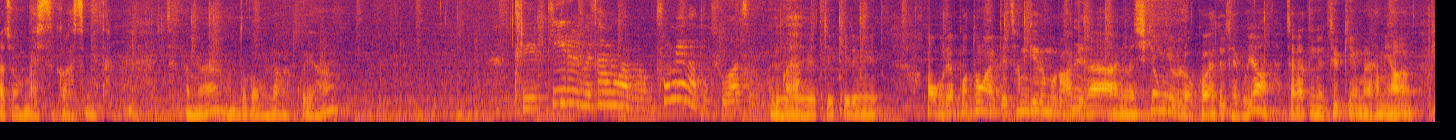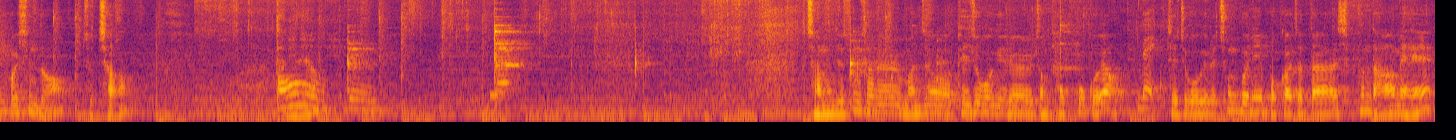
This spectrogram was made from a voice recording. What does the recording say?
아주 맛있을 것 같습니다. 잠깐만 온도가 올라갔고요. 들기름을 사용하면 풍미가 더 좋아지는 건가요? 네 들기름이. 어, 우리가 보통 할 때 참기름으로 하거나 아니면 식용유를 넣고 해도 되고요. 저 같은 경우 들기름을 하면 훨씬 더 좋죠 닿네요 어, 네. 저는 이제 순서를 먼저 돼지고기를 좀 볶고요 네. 돼지고기를 충분히 볶아졌다 싶은 다음에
